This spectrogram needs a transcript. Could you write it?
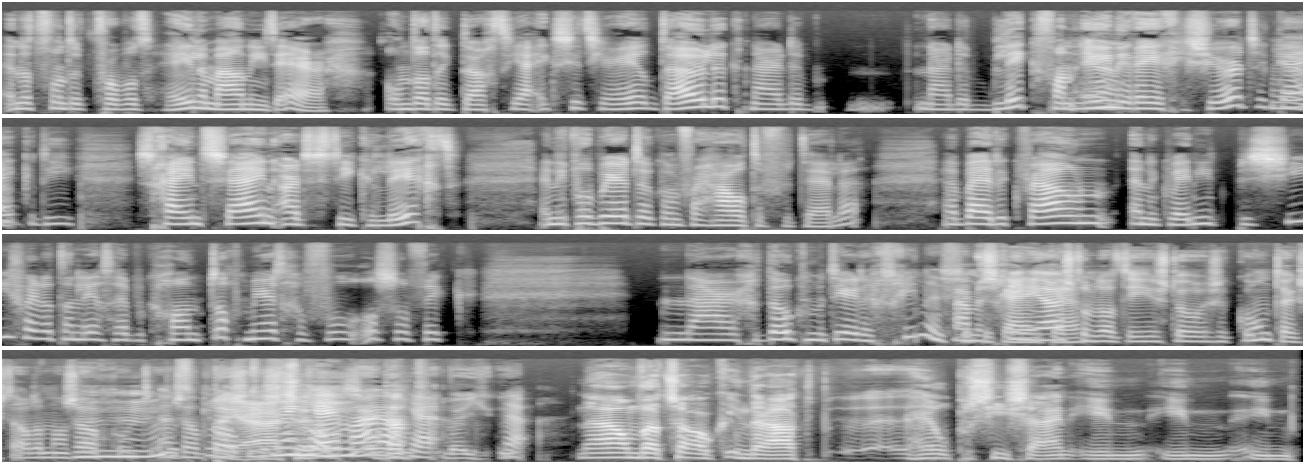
En dat vond ik bijvoorbeeld helemaal niet erg. Omdat ik dacht, ja, ik zit hier heel duidelijk naar de, naar de blik van één regisseur te kijken. Die schijnt zijn artistieke licht. En die probeert ook een verhaal te vertellen. En bij The Crown, en ik weet niet precies waar dat dan ligt, heb ik gewoon toch meer het gevoel alsof ik naar gedocumenteerde geschiedenis ja, misschien juist omdat die historische context allemaal zo goed mhm, en zo klopt. Ja, Denk jij maar? Dat, weet je, Nou, omdat ze ook inderdaad eh, heel precies zijn in, in, in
